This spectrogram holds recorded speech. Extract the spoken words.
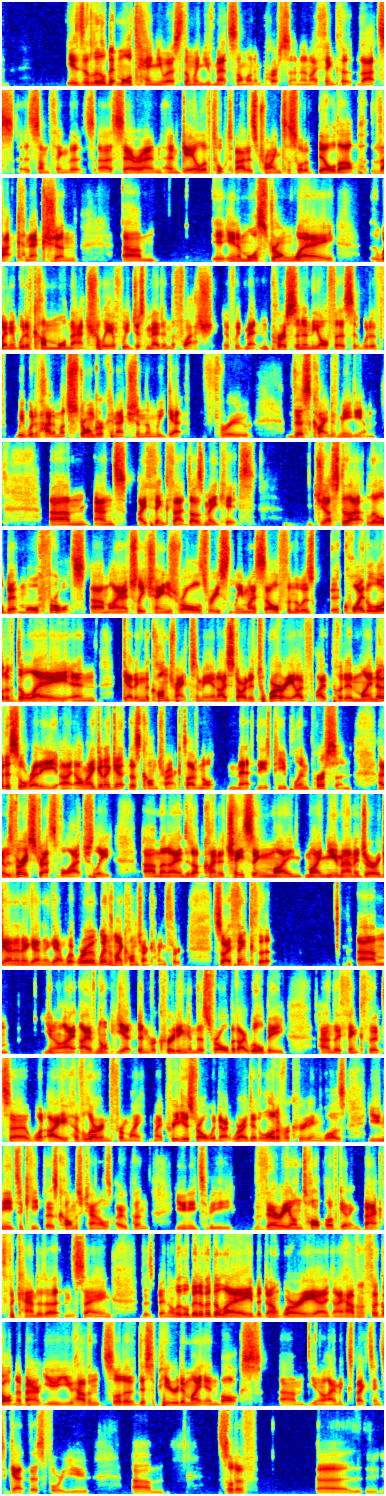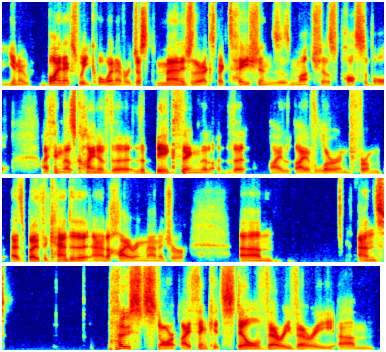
is a little bit more tenuous than when you've met someone in person. And I think that that's something that uh, Sara and, and Gayle have talked about is trying to sort of build up that connection um, in a more strong way when it would have come more naturally if we'd just met in the flesh. If we'd met in person in the office, it would have we would have had a much stronger connection than we get through this kind of medium. Um, and I think that does make it just that little bit more fraught. Um, I actually changed roles recently myself, and there was uh, quite a lot of delay in getting the contract to me. And I started to worry. I've I've put in my notice already. I, am I going to get this contract? I've not met these people in person, and it was very stressful actually. Um, and I ended up kind of chasing my my new manager again and again and again. Where, where, when's my contract coming through? So I think that um, you know, I, I have not yet been recruiting in this role, but I will be. And I think that uh, what I have learned from my, my previous role, where I, where I did a lot of recruiting, was you need to keep those comms channels open. You need to be very on top of getting back to the candidate and saying, there's been a little bit of a delay, but don't worry, I, I haven't forgotten about you. You haven't sort of disappeared in my inbox. Um, you know, I'm expecting to get this for you. Um, sort of uh, you know, by next week or whenever, just manage their expectations as much as possible. I think that's kind of the the big thing that that I I have learned from as both a candidate and a hiring manager. Um, and post start, I think it's still very very um,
